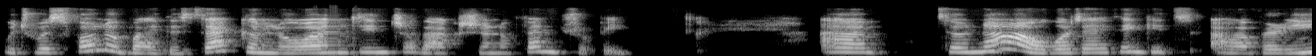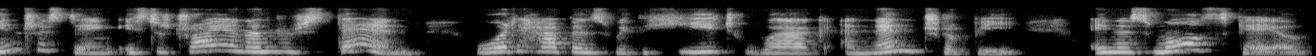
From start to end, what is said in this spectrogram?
which was followed by the second law and the introduction of entropy. Um, so now what I think is uh, very interesting is to try and understand what happens with heat, work, and entropy in a small scale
